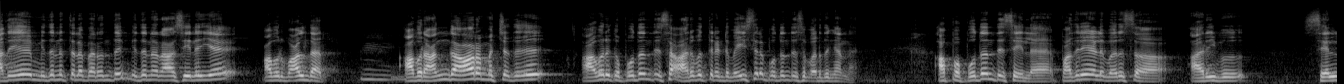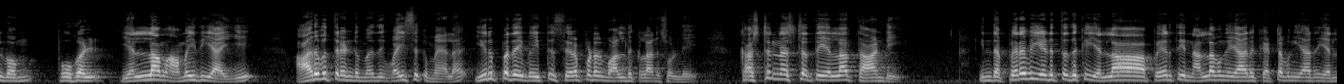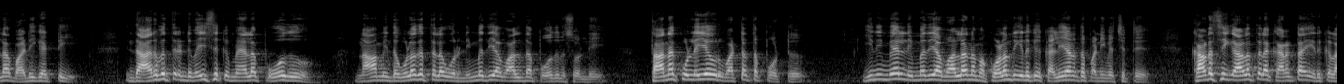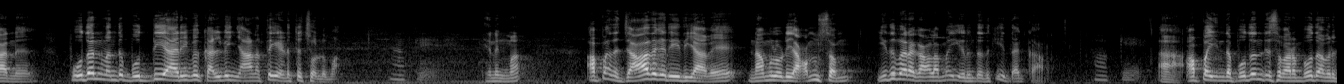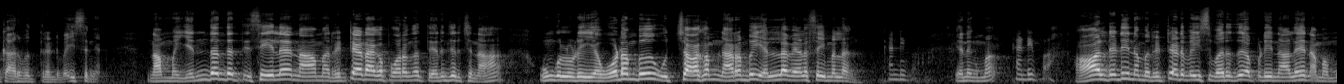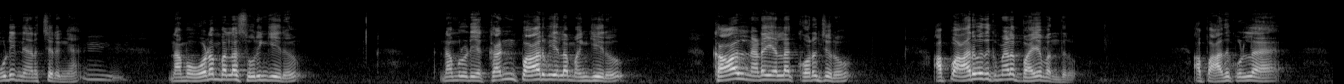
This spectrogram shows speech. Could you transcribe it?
அதே மிதனத்தில் பிறந்து மிதன ராசியிலேயே அவர் வாழ்ந்தார். அவர் அங்கே ஆரம்பித்தது அவருக்கு புதன் திசை அறுபத்தி ரெண்டு வயசில் புதன் திசை வருதுங்க என்ன? அப்போ புதன் திசையில் பதினேழு வருஷம் அறிவு செல்வம் புகழ் எல்லாம் அமைதியாகி அறுபத்தி ரெண்டு மதி வயசுக்கு மேலே இருப்பதை வைத்து சிறப்புடன் வாழ்ந்துக்கலான்னு சொல்லி கஷ்ட நஷ்டத்தை எல்லாம் தாண்டி இந்த பிறவி எடுத்ததுக்கு எல்லா பேர்த்தையும் நல்லவங்க யார் கெட்டவங்க யாருன்னு எல்லாம் வடிகட்டி இந்த அறுபத்தி ரெண்டு வயசுக்கு மேலே போதும். நாம் இந்த உலகத்தில் ஒரு நிம்மதியாக வாழ்ந்தால் போதும்னு சொல்லி தனக்குள்ளேயே ஒரு வட்டத்தை போட்டு இனிமேல் நிம்மதியாக வாழ நம்ம குழந்தைகளுக்கு கல்யாணத்தை பண்ணி வச்சுட்டு கடைசி காலத்தில் கரெக்டாக இருக்கலான்னு புதன் வந்து புத்தி அறிவு கல்வி ஞானத்தை எடுத்து சொல்லுமா. என்னங்கம்மா? அப்போ அந்த ஜாதக ரீதியாகவே நம்மளுடைய அம்சம் இதுவரை காலமாக இருந்ததுக்கு இதுதான் காரணம். அப்போ இந்த புதன் திசை வரும்போது அவருக்கு அறுபத்தி ரெண்டு வயசுங்க. நம்ம எந்தெந்த திசையில் நாம் ரிட்டையர்ட் ஆக போகிறோங்க தெரிஞ்சிருச்சுன்னா உங்களுடைய உடம்பு உற்சாகம் நரம்பு எல்லாம் வேலை செய்யுமில்ல. கண்டிப்பா. என்னங்கம்மா? கண்டிப்பா. ஆல்ரெடி நம்ம ரிட்டையர்டு வயசு வருது அப்படின்னாலே நம்ம முடி நிறச்சிருங்க ம். நம்ம உடம்பெல்லாம் சுருங்கிரும். நம்மளுடைய கண் பார்வையெல்லாம் மங்கிரும். கால் நடையெல்லாம் குறைஞ்சிரும். அப்போ அறுபதுக்கு மேலே பயம் வந்துடும் அப்போ அதுக்குள்ளே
